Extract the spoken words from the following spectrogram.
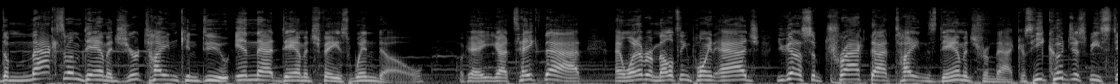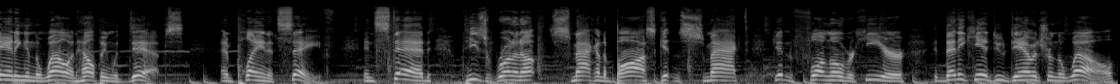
The maximum damage your Titan can do in that damage phase window. Okay, you gotta take that, and whatever melting point adds, you gotta subtract that Titan's damage from that, because he could just be standing in the well and helping with dips and playing it safe. Instead, he's running up, smacking the boss, getting smacked, getting flung over here. Then he can't do damage from the well.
